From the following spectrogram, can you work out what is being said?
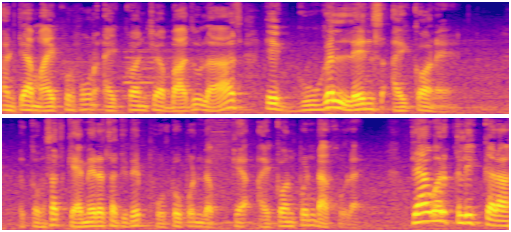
आणि त्या मायक्रोफोन आयकॉनच्या बाजूलाच एक गुगल लेन्स आयकॉन आहे. कंसात कॅमेऱ्याचा तिथे फोटो पण दा कॅ आयकॉन पण दाखवला आहे त्यावर क्लिक करा.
